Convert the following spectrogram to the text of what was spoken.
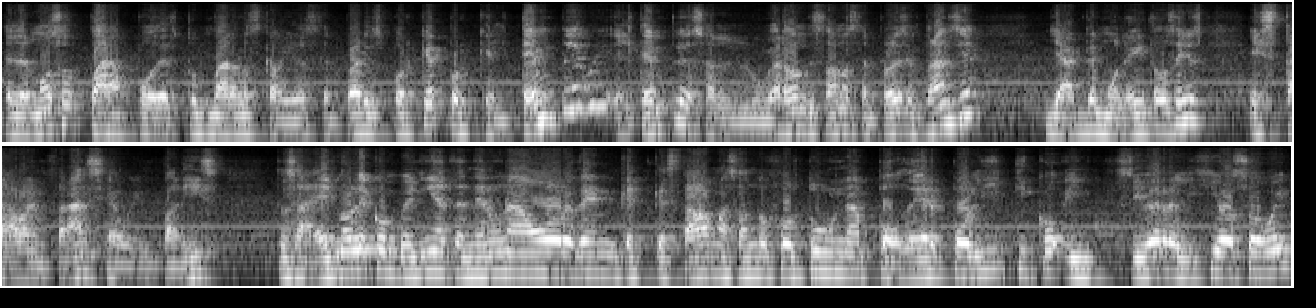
el Hermoso, para poder tumbar a los caballeros templarios. ¿Por qué? Porque el temple, güey, el temple, o sea, el lugar donde estaban los templarios en Francia, Jacques de Molay y todos ellos, estaba en Francia, güey, en París. Entonces a él no le convenía tener una orden que, estaba amasando fortuna, poder político, inclusive religioso, güey,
